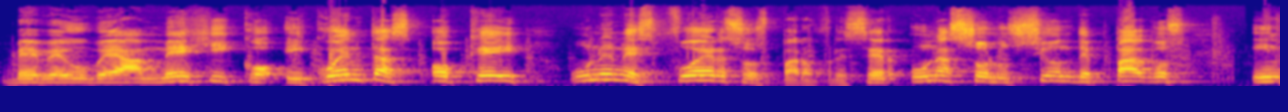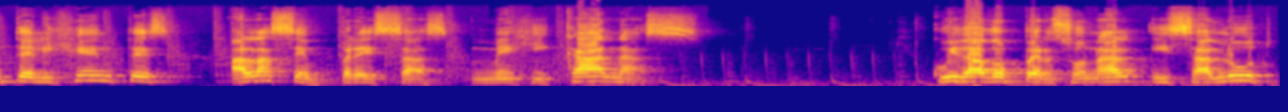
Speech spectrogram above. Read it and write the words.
BBVA México y Cuentas OK unen esfuerzos para ofrecer una solución de pagos inteligentes a las empresas mexicanas. Cuidado personal y salud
